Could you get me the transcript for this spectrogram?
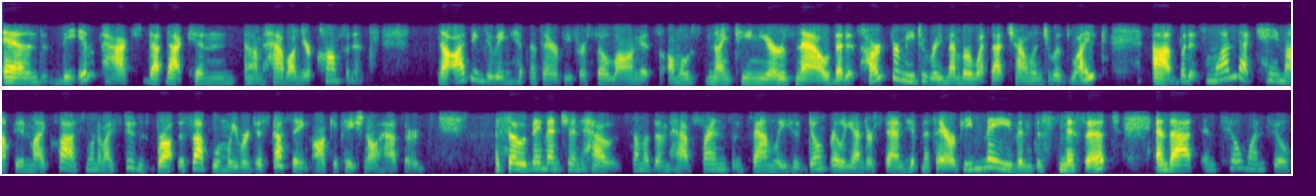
and the impact that that can um, have on your confidence. Now, I've been doing hypnotherapy for so long, it's almost 19 years now, that it's hard for me to remember what that challenge was like. Uh, but it's one that came up in my class. One of my students brought this up when we were discussing occupational hazards. So they mentioned how some of them have friends and family who don't really understand hypnotherapy, may even dismiss it, and that until one feels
